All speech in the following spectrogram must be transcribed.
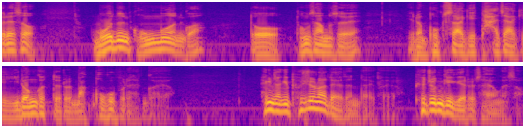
그래서 모든 공무원과 또 동사무소에 이런 복사기, 타자기 이런 것들을 막 보급을 한 거예요. 행정이 표준화돼야 된다 이거예요. 표준 기계를 사용해서.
